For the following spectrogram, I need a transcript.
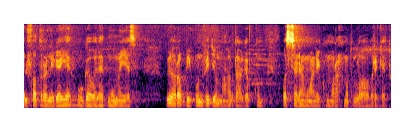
الفترة اللي جاية وجولات مميزة. ويا رب يكون فيديو النهاردة عجبكم. والسلام عليكم ورحمة الله وبركاته.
